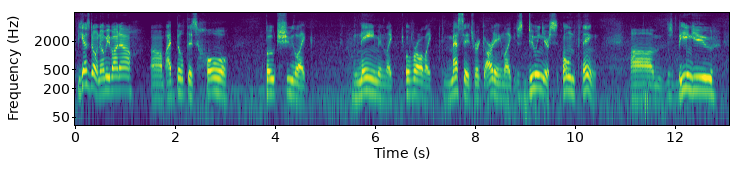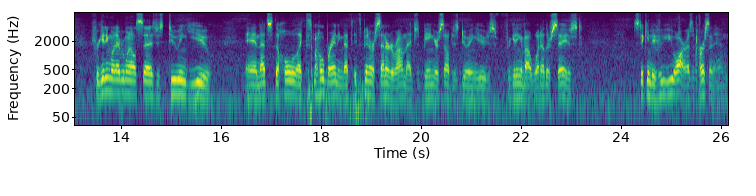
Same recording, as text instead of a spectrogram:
if you guys don't know me by now, um, I built this whole boat shoe like name and like overall like message regarding like just doing your own thing. Um, just being you forgetting what everyone else says just doing you. And that's the whole like this my whole branding. That it's been centered around that just being yourself just doing you just forgetting about what others say just sticking to who you are as a person. And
